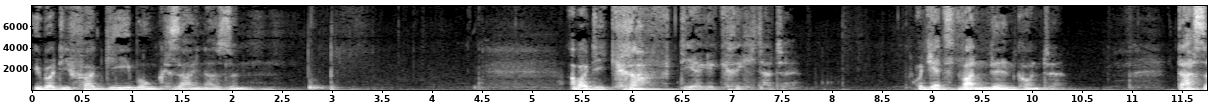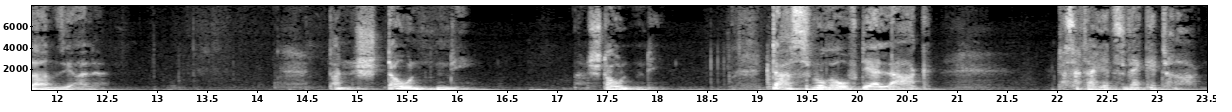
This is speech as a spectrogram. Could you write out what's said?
über die Vergebung seiner Sünden. Aber die Kraft, die er gekriegt hatte und jetzt wandeln konnte, das sahen sie alle. Dann staunten die, dann staunten die. Das, worauf der lag, das hat er jetzt weggetragen.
